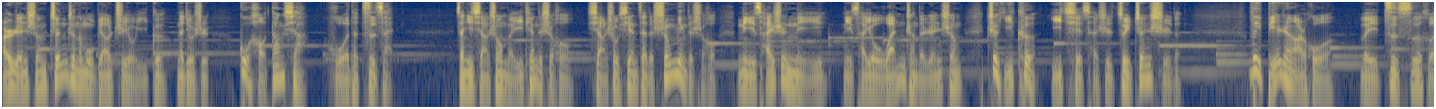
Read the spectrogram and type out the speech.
而人生真正的目标只有一个，那就是过好当下，活得自在。在你享受每一天的时候，享受现在的生命的时候，你才是你，你才有完整的人生。这一刻，一切才是最真实的。为别人而活。为自私和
